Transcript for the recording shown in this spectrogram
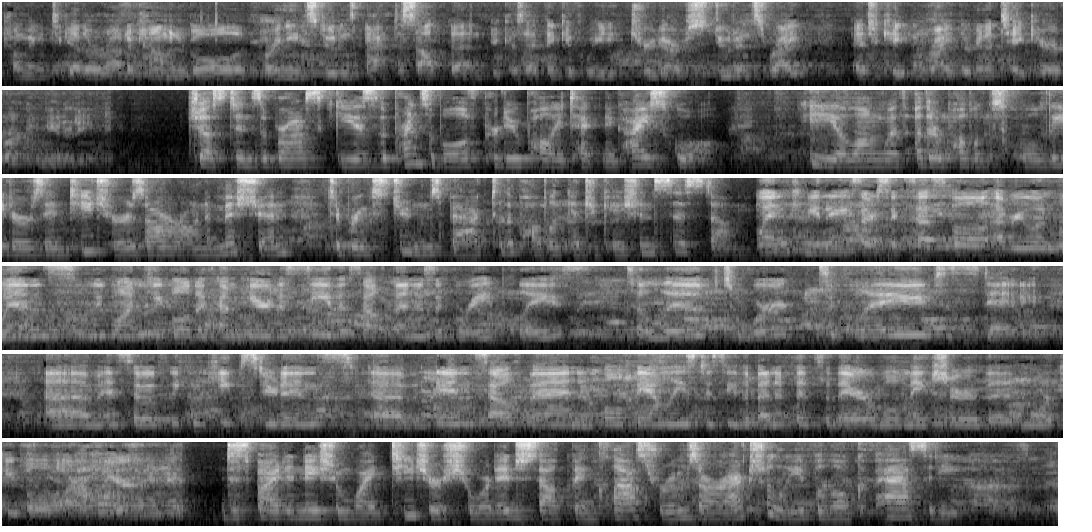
coming together around a common goal of bringing students back to South Bend because I think if we treat our students right, educate them right, they're going to take care of our community. Justin Zabrowski is the principal of Purdue Polytechnic High School. He, along with other public school leaders and teachers, are on a mission to bring students back to the public education system. When communities are successful, everyone wins. We want people to come here to see that South Bend is a great place to live, to work, to play, to stay. Um, and so, if we can keep students uh, in South Bend and whole families to see the benefits of there, we'll make sure that more people are here. Despite a nationwide teacher shortage, South Bend classrooms are actually below capacity.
